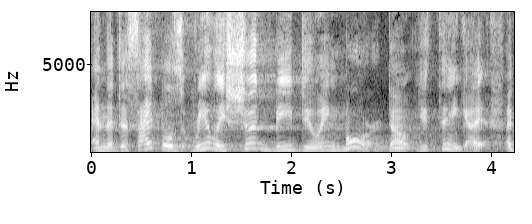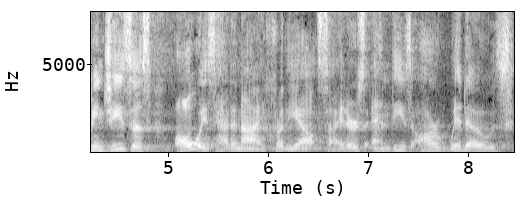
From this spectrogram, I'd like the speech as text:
and the disciples really should be doing more, don't you think? I, I mean, Jesus always had an eye for the outsiders, and these are widows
